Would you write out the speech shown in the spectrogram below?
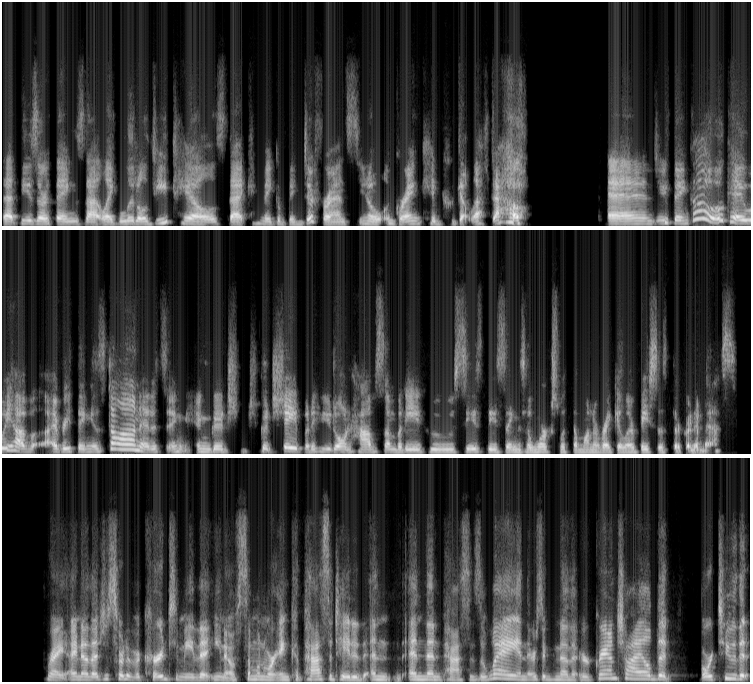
that these are things that like little details that can make a big difference. You know, a grandkid could get left out and you think, oh, okay, we have everything is done and it's in, in good good shape. But if you don't have somebody who sees these things and works with them on a regular basis, they're going to miss. Right. I know that just sort of occurred to me that, you know, if someone were incapacitated and and then passes away and there's another grandchild that or two that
